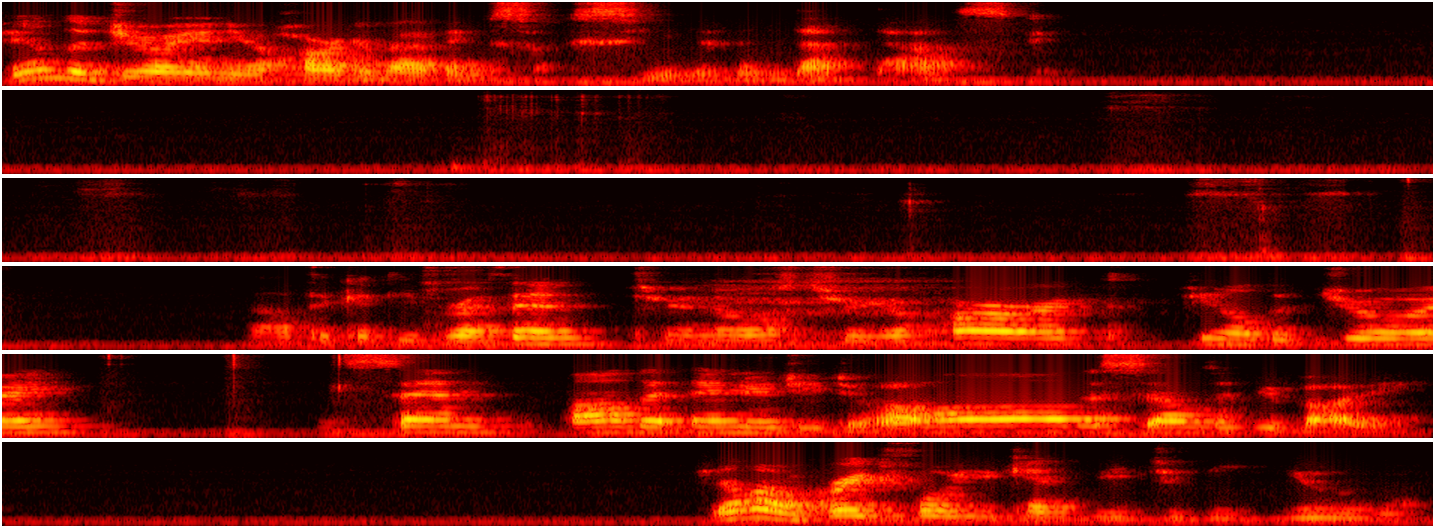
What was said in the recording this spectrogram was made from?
Feel the joy in your heart of having succeeded in that task. Now take a deep breath in through your nose, through your heart. Feel the joy. And send all that energy to all the cells of your body. Feel how grateful you can be to be you,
